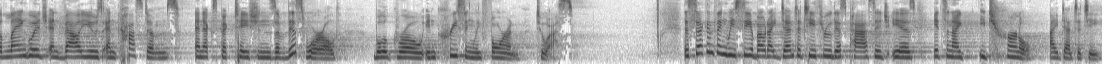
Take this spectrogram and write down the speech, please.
the language and values and customs and expectations of this world will grow increasingly foreign to us. The second thing we see about identity through this passage is it's an eternal identity,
